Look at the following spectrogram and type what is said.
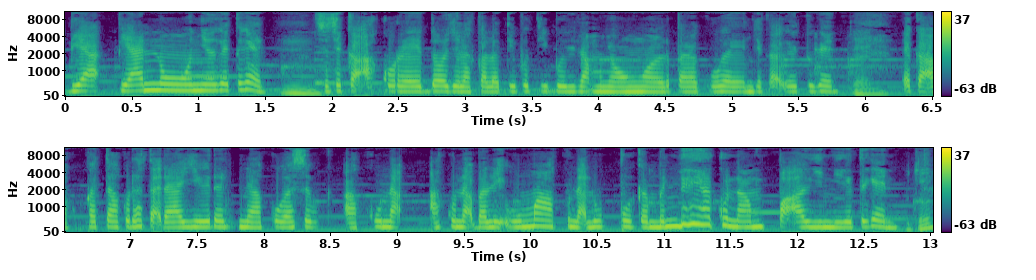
bia- pianonya kata kan hmm. saya cakap aku reda je lah kalau tiba-tiba dia nak menyongol depan aku kan cakap gitu kan Kan. Cakap aku kata aku dah tak daya dan ni aku rasa aku nak aku nak balik rumah aku nak lupakan benda yang aku nampak hari ni kata kan. Betul?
